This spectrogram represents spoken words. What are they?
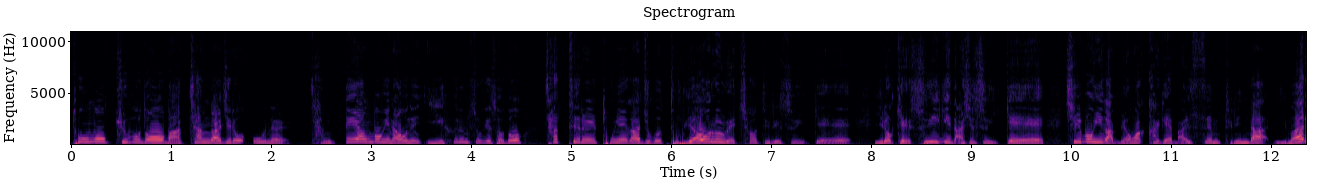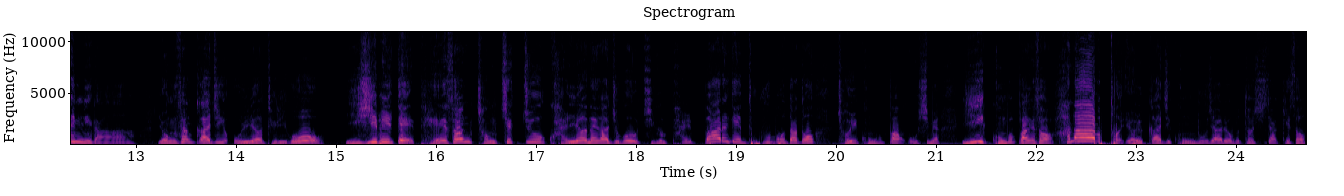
토모큐브도 마찬가지로 오늘 장대 양봉이 나오는 이 흐름 속에서도 차트를 통해 가지고 두야호를 외쳐 드릴 수 있게 이렇게 수익이 나실 수 있게 칠봉이가 명확하게 말씀드린다 이 말입니다. 영상까지 올려드리고 21대 대선 정책주 관련해 가지고 지금 발빠르게 누구보다도 저희 공부방 오시면 이 공부방에서 하나부터 열까지 공부 자료부터 시작해서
